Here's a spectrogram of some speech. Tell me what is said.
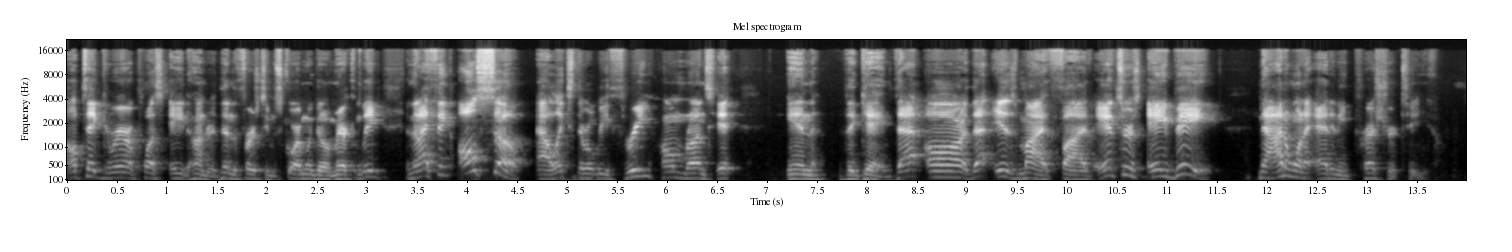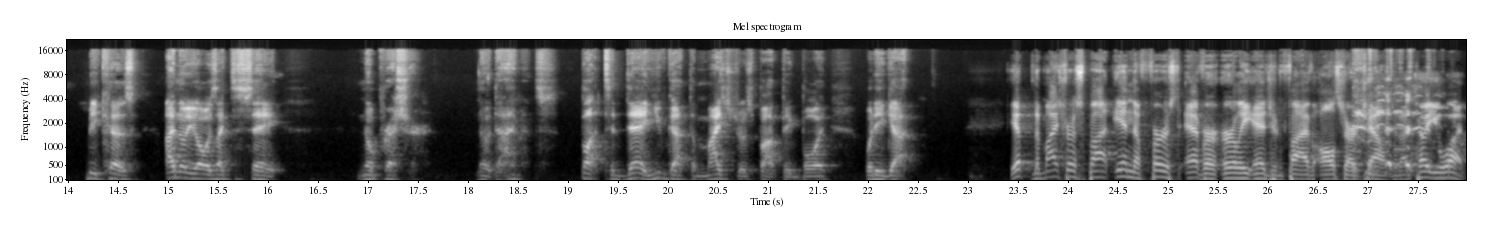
I'll take Guerrero plus 800. Then the first team to score, I'm going to go American League. And then I think also, Alex, there will be three home runs hit in the game. That are that is my five answers. AB. Now I don't want to add any pressure to you because I know you always like to say no pressure, no diamonds. But today you've got the maestro spot, big boy. What do you got? Yep, the maestro spot in the first ever early edge and five All Star Challenge. And I tell you what,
